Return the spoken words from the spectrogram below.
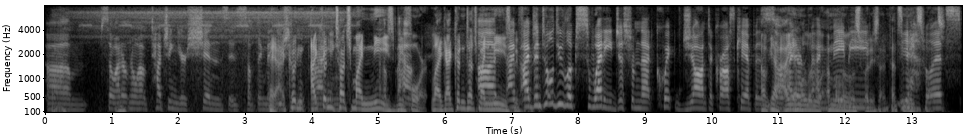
Um, so I don't know how touching your shins is something that Hey, you I couldn't. I couldn't touch my knees about. before. Like I couldn't touch my Uh, knees I've, before. I've been told you look sweaty just from that quick jaunt across campus. Oh, yeah, so I am a little- I I'm a little maybe, sweaty, so that's yeah, let's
